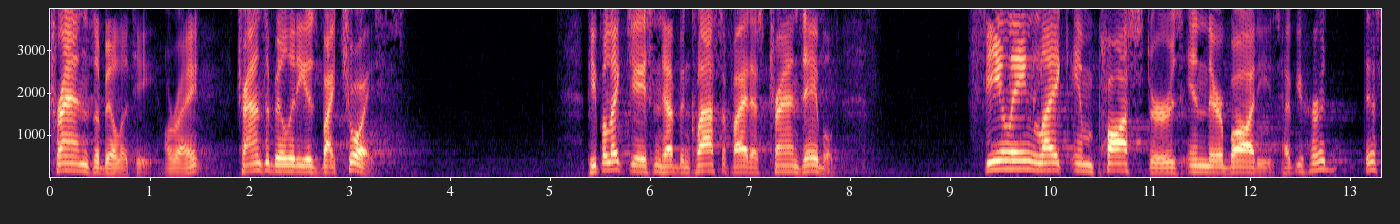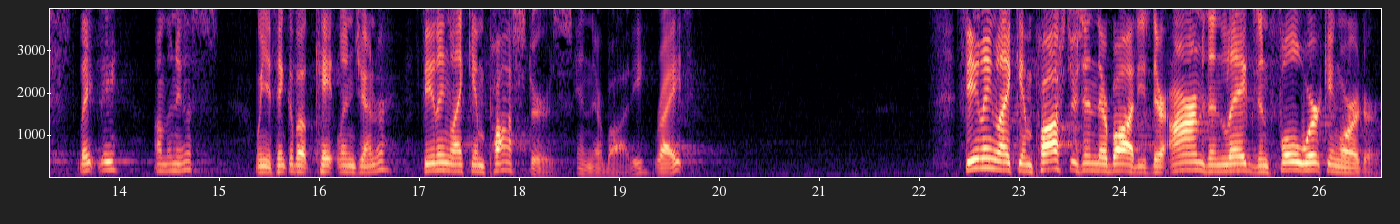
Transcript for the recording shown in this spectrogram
transability, all right? Transability is by choice. People like Jason have been classified as transabled, feeling like imposters in their bodies. Have you heard this lately on the news? When you think about Caitlyn Jenner, feeling like imposters in their body, right? Feeling like imposters in their bodies, their arms and legs in full working order.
